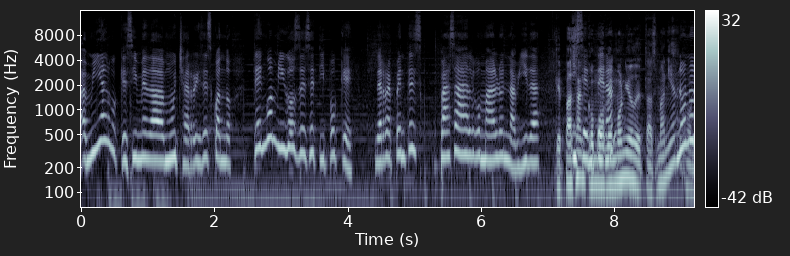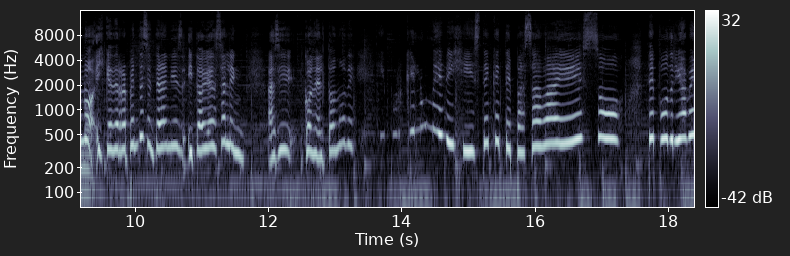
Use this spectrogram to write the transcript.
A mí algo que sí me da mucha risa es cuando tengo amigos de ese tipo que de repente pasa algo malo en la vida. ¿Que y pasan se como enteran. demonio de Tasmania? No, ¿o no, no, y que de repente se enteran y, es- y todavía salen así con el tono de ¿y por qué no me dijiste que te pasaba eso? Te podría haber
